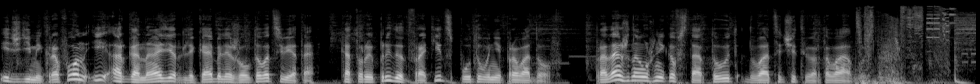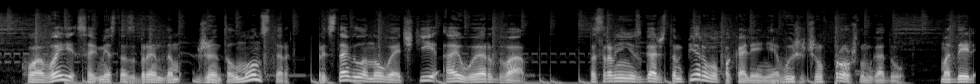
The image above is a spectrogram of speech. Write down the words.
HD-микрофон и органайзер для кабеля желтого цвета, который предотвратит спутывание проводов. Продажа наушников стартует 24 августа. Huawei совместно с брендом Gentle Monster представила новые очки iWear 2. По сравнению с гаджетом первого поколения, вышедшим в прошлом году, модель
